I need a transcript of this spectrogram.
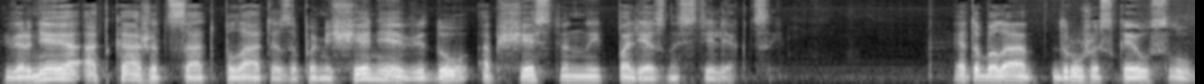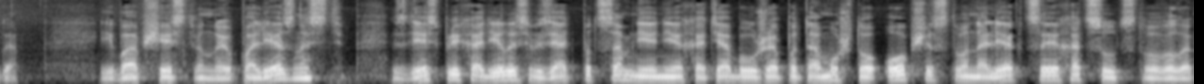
вернее, откажется от платы за помещение ввиду общественной полезности лекций. Это была дружеская услуга ибо общественную полезность здесь приходилось взять под сомнение хотя бы уже потому, что общество на лекциях отсутствовало,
